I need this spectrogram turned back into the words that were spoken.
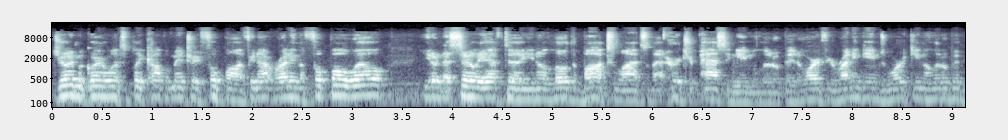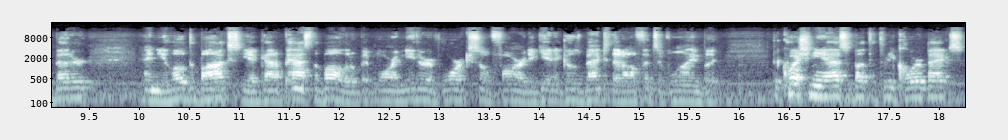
joey mcguire wants to play complementary football. If you're not running the football well you don't necessarily have to, you know, load the box a lot, so that hurts your passing game a little bit. Or if your running game's working a little bit better and you load the box, you got to pass the ball a little bit more, and neither have worked so far. And again, it goes back to that offensive line. But the question you asked about the three quarterbacks,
